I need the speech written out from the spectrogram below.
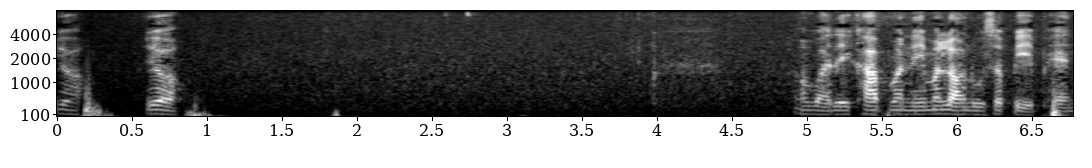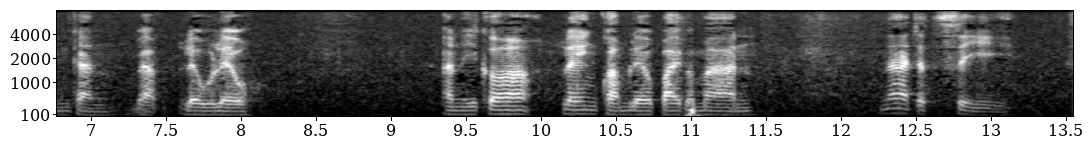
โยโยสวัสดีครับ วันนี้มาลองดูสปีดเพนท์กันแบบเร็วๆ อันนี้ก็เร่งความเร็วไปประมาณ น่าจะสี่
